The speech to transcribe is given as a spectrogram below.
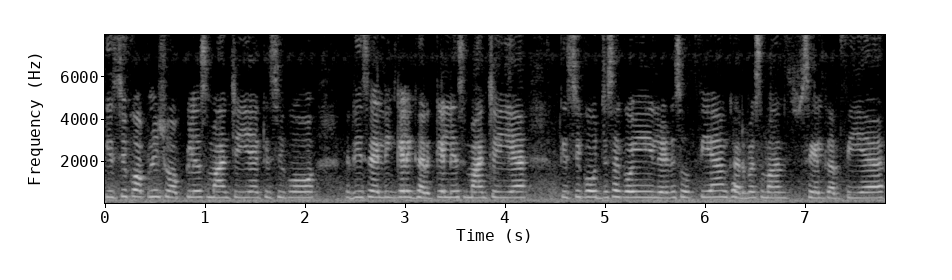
किसी को अपनी शॉप के लिए सामान चाहिए, किसी को रीसेलिंग के लिए, घर के लिए सामान चाहिए। किसी को जैसे कोई लेडीज़ होती है, घर में सामान सेल करती है।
